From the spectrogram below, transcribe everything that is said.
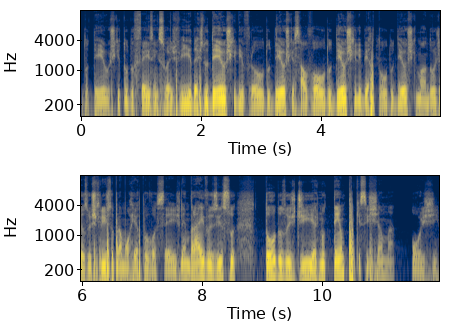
do Deus que tudo fez em suas vidas, do Deus que livrou, do Deus que salvou, do Deus que libertou, do Deus que mandou Jesus Cristo para morrer por vocês. Lembrai-vos isso todos os dias, no tempo que se chama hoje.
